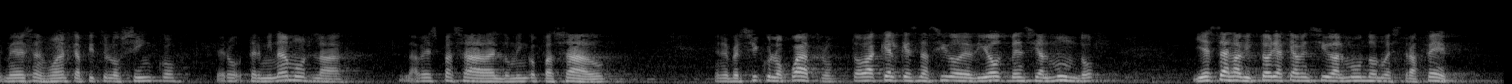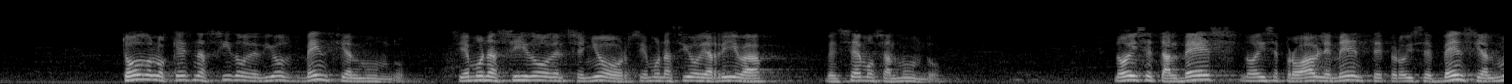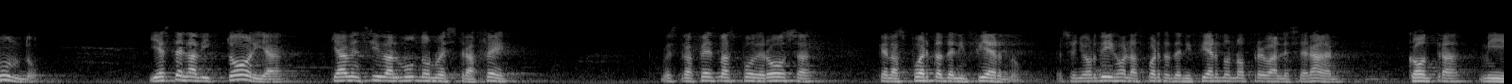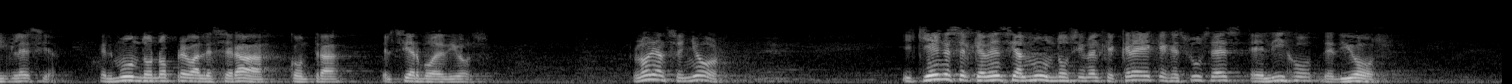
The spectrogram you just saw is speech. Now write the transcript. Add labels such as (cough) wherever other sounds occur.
Primera de San Juan, capítulo 5, pero terminamos la, la vez pasada, el domingo pasado, en el versículo 4, todo aquel que es nacido de Dios vence al mundo, y esta es la victoria que ha vencido al mundo, nuestra fe. Todo lo que es nacido de Dios vence al mundo. Si hemos nacido del Señor, si hemos nacido de arriba, vencemos al mundo. No dice tal vez, no dice probablemente, pero dice vence al mundo. Y esta es la victoria que ha vencido al mundo nuestra fe. Nuestra fe es más poderosa que las puertas del infierno. El Señor dijo, las puertas del infierno no prevalecerán contra mi iglesia. El mundo no prevalecerá contra el siervo de Dios. Gloria al Señor. ¿Y quién es el que vence al mundo sino el que cree que Jesús es el Hijo de Dios?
